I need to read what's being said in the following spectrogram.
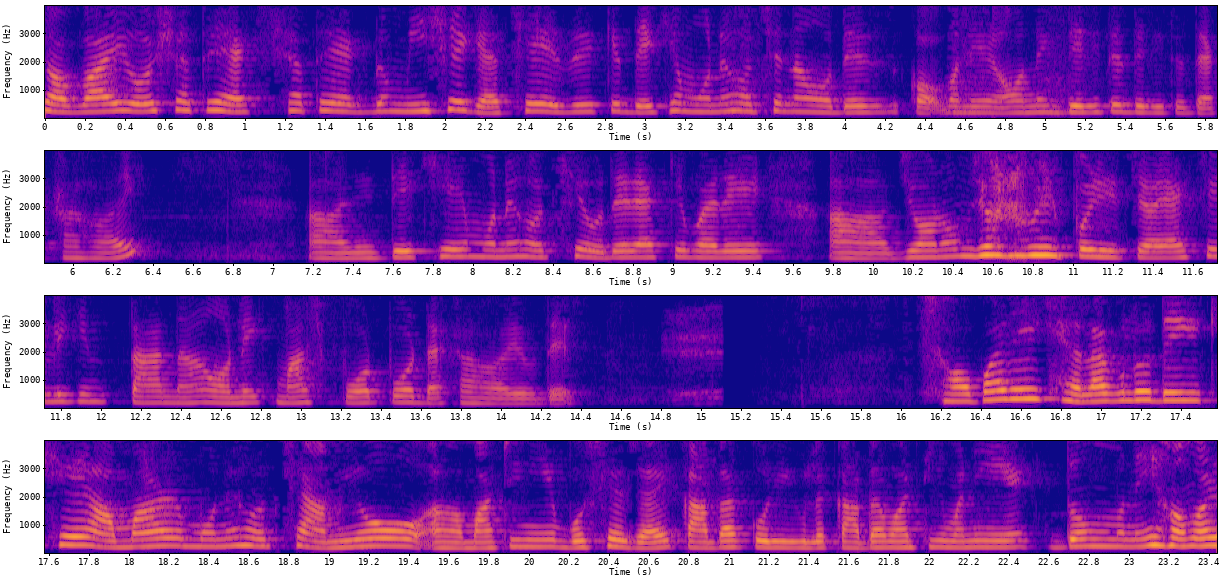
সবাই ওর সাথে একসাথে একদম মিশে গেছে, এদেরকে দেখে মনে হচ্ছে না ওদের মানে অনেক দেরিতে দেরিতে দেখা হয়। দেখে মনে হচ্ছে ওদের একেবারে জনম জনমের পরিচয়। অ্যাকচুয়ালি কিন্তু তা না, অনেক মাস পর পর দেখা হয় ওদের। সবার এই খেলাগুলো দেখে আমার মনে হচ্ছে আমিও মাটি নিয়ে বসে যাই, কাদা করি এগুলো, কাদা মাটি মানে একদম মানে আমার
